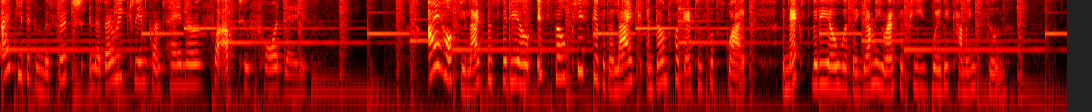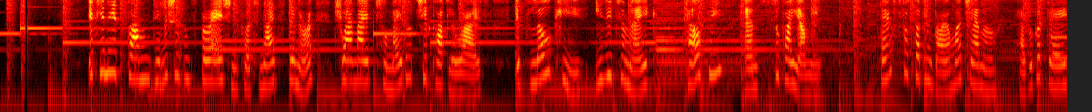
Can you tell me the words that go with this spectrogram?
I keep it in the fridge in a very clean container for up to 4 days. I hope you liked this video, if so please give it a like and don't forget to subscribe. The next video with a yummy recipe will be coming soon. If you need some delicious inspiration for tonight's dinner, try my tomato chipotle rice. It's low-key, easy to make, healthy and super yummy. Thanks for stopping by on my channel. Have a good day!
